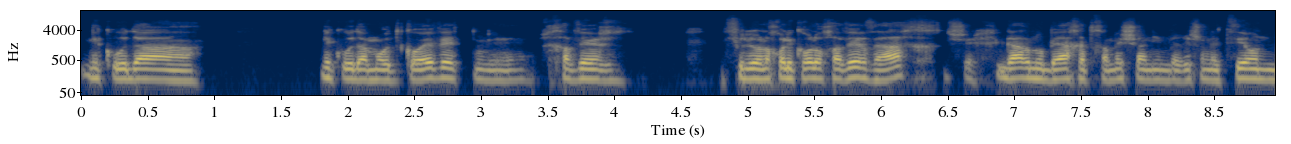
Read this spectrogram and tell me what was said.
בנקודה נקודה מאוד כואבת, חבר, אפילו לא יכול לקרוא לו חבר, זה אח, שגרנו ביחד חמש שנים בראשון לציון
